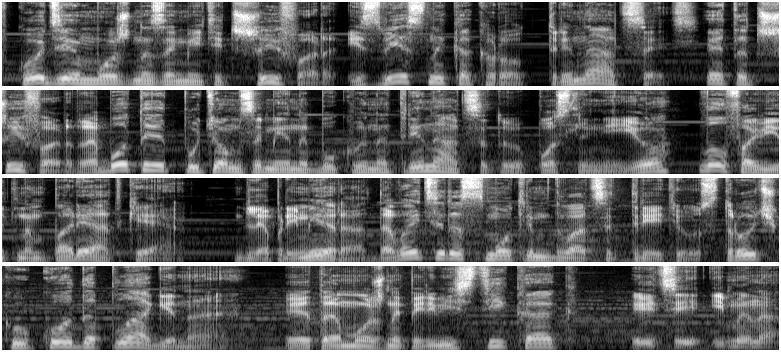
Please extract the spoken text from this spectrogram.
В коде можно заметить шифр, известный как ROT13. Этот шифр работает путем замены буквы на 13 после нее в алфавитном порядке. Для примера давайте рассмотрим 23-ю строчку кода плагина. Это можно перевести как «эти имена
